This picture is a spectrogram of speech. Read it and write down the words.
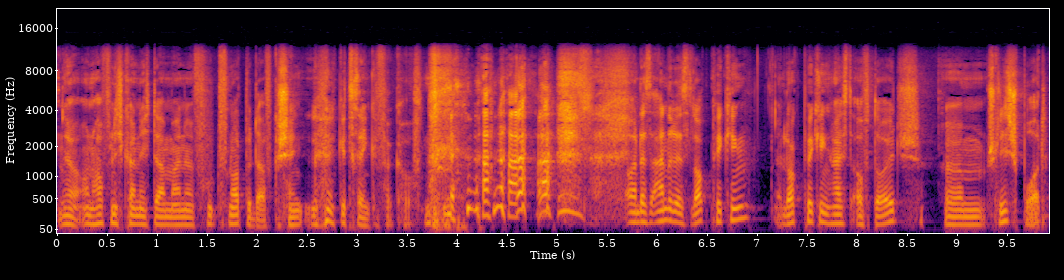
Ja, und hoffentlich kann ich da meine Food-Nordbedarf-Getränke verkaufen. und das andere ist Lockpicking. Lockpicking heißt auf Deutsch ähm, Schließsport.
